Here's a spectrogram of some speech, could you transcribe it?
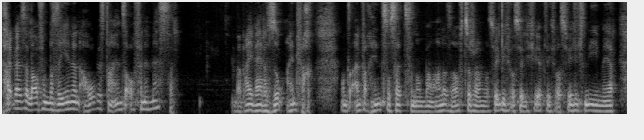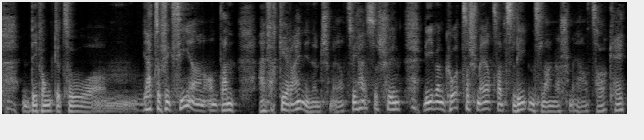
teilweise laufen Museen Auges da ins offene Messer. Dabei wäre es so einfach, uns einfach hinzusetzen und mal alles aufzuschauen, was will ich, was will ich wirklich, was will ich nie mehr, die Punkte zu, ähm, ja, zu fixieren und dann einfach geh rein in den Schmerz. Wie heißt das schön? Lieber ein kurzer Schmerz als lebenslanger Schmerz, okay?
